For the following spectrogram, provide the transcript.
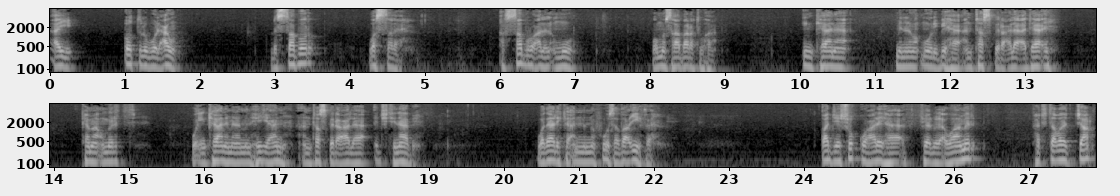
أي اطلبوا العون بالصبر والصلاة. الصبر على الأمور ومصابرتها. إن كان من المأمور بها أن تصبر على أدائه كما أمرت وإن كان من المنهي عنه أن تصبر على اجتنابه. وذلك أن النفوس ضعيفة. قد يشق عليها فعل الأوامر فتتضجر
